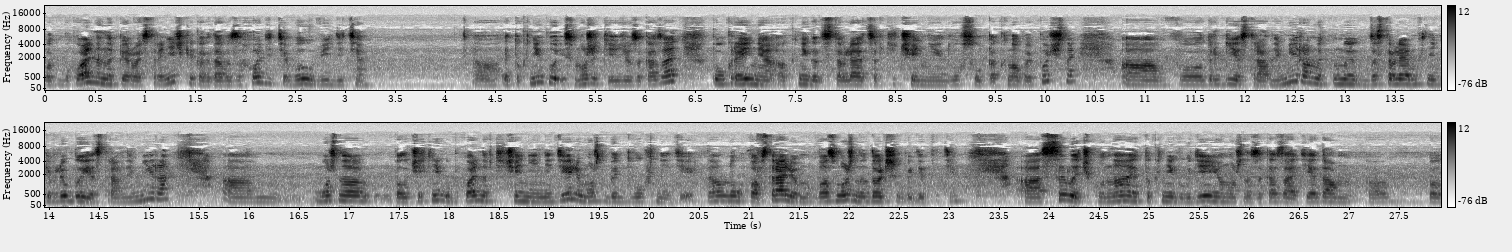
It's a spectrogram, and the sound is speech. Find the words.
Вот буквально на первой страничке, когда вы заходите, вы увидите Э, эту книгу и сможете ее заказать. По Украине э, книга доставляется в течение двух суток новой почтой. А в другие страны мира мы, доставляем книги в любые страны мира. Можно получить книгу буквально в течение недели, может быть двух недель. Да? Ну, в Австралию, возможно, дольше будет идти. А ссылочку на эту книгу, где ее можно заказать, я дам э,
